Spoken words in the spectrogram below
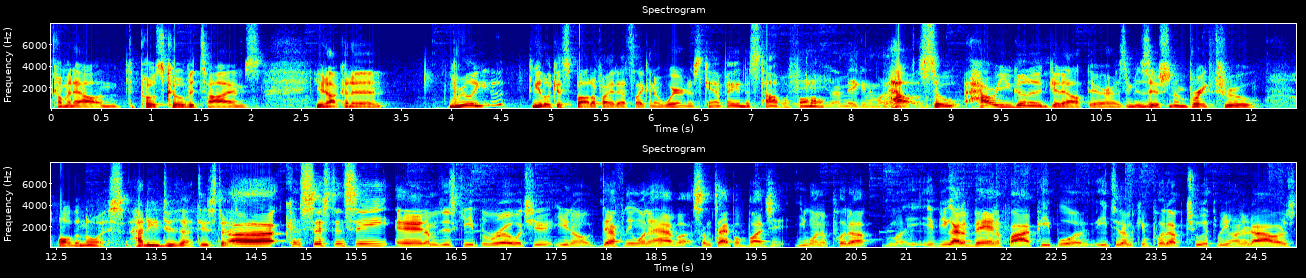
coming out in the post-COVID times? You're not to really. You look at Spotify. That's like an awareness campaign. That's top of funnel. You're not making any money. How so? How are you going to get out there as a musician and break through all the noise? How do you do that these days? Uh, consistency, and I'm just keep it real with you. You know, definitely want to have a, some type of budget. You want to put up, if you got a band of five people, each of them can put up two or three hundred dollars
